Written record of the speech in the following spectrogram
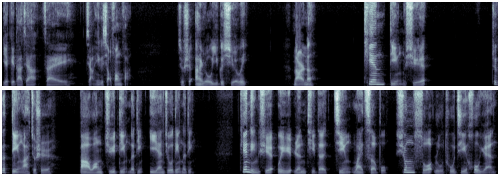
也给大家再讲一个小方法，就是按揉一个穴位，哪儿呢？天顶穴。这个顶啊，就是霸王举鼎的鼎，一言九鼎的鼎。天顶穴位于人体的颈外侧部，胸锁乳突肌后缘，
